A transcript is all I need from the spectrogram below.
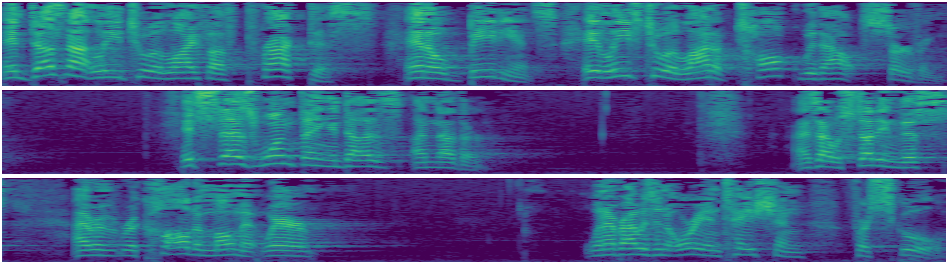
and does not lead to a life of practice and obedience. It leads to a lot of talk without serving. It says one thing and does another. As I was studying this, I re- recalled a moment where whenever I was in orientation for school,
